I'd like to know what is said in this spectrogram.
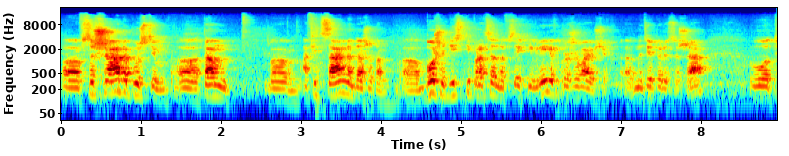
В США, допустим, там официально даже там больше 10% всех евреев, проживающих на территории США, вот,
